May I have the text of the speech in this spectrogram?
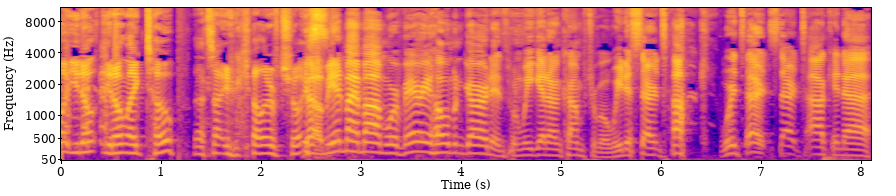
well, you don't, you don't like taupe. That's not your color of choice. no, me and my mom were very home and gardens when we get uncomfortable. We just start talking. We start start talking uh,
